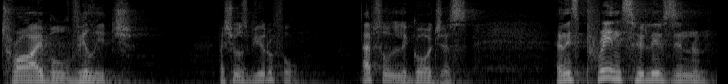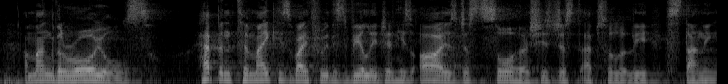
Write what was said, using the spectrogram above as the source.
tribal village, but she was beautiful, absolutely gorgeous. And this prince who lives in among the royals happened to make his way through this village and his eyes just saw her. She's just absolutely stunning.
